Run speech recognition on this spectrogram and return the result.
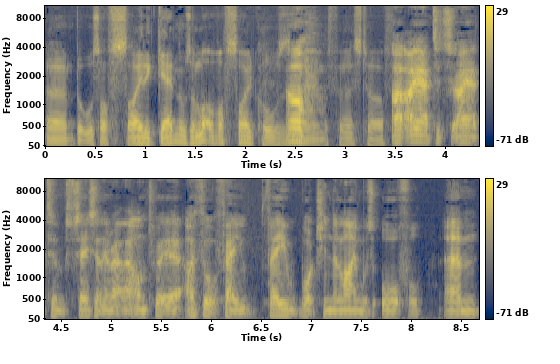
um, but was offside again. There was a lot of offside calls Oh. there in the first half. I, I had to I had to say something about that on Twitter. I thought Faye Faye watching the line was awful. Um,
